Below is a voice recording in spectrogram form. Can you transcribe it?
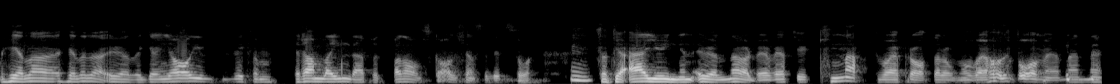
hela, hela det där ölgrejen. Jag har ju liksom ramlat in där på ett bananskal känns det lite så. Mm. Så att jag är ju ingen ölnörd. Jag vet ju knappt vad jag pratar om och vad jag håller på med. Men eh,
